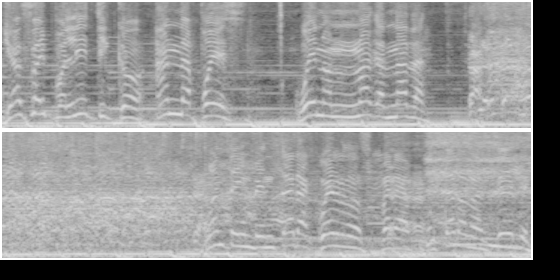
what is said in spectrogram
Yo soy político. Anda, pues. Bueno, no hagas nada. Ponte a inventar acuerdos para quitar aranceles.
